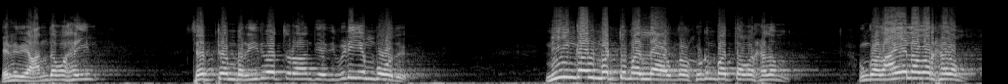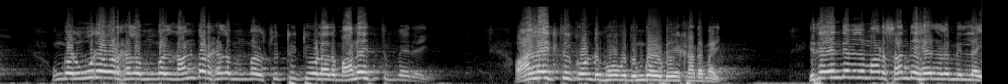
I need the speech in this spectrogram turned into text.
எனவே அந்த வகையில் செப்டம்பர் இருபத்தொராம் தேதி விடியும் போது நீங்கள் மட்டுமல்ல உங்கள் குடும்பத்தவர்களும் உங்கள் அயலவர்களும் உங்கள் ஊரவர்களும் உங்கள் நண்பர்களும் உங்கள் சுற்றுச்சூழலும் அனைத்து பேரை அழைத்து கொண்டு போவது உங்களுடைய கடமை. இதில் எந்த விதமான சந்தேகங்களும் இல்லை.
